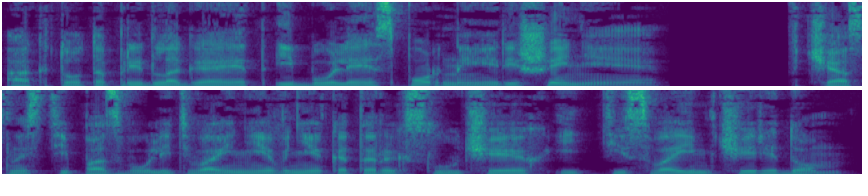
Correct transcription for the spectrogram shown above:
А кто-то предлагает и более спорные решения, в частности, позволить войне в некоторых случаях идти своим чередом.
